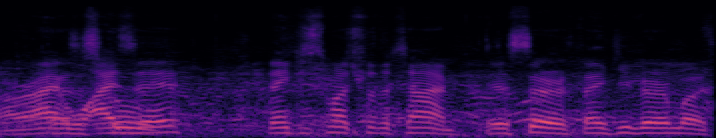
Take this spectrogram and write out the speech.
All right, well. Isaiah, thank you so much for the time. Yes, sir. Thank you very much.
